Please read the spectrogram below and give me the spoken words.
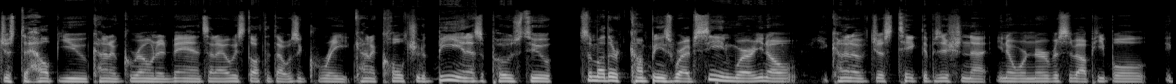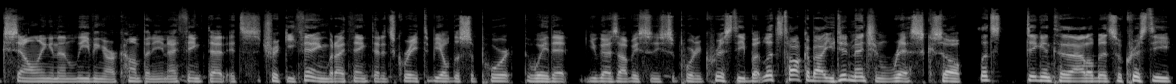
just to help you kind of grow and advance. And I always thought that that was a great kind of culture to be in, as opposed to some other companies where I've seen where, you know, you kind of just take the position that, you know, we're nervous about people excelling and then leaving our company. And I think that it's a tricky thing, but I think that it's great to be able to support the way that you guys obviously supported Kristi. But let's talk about, you did mention risk. So let's dig into that a little bit. So, Kristi,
